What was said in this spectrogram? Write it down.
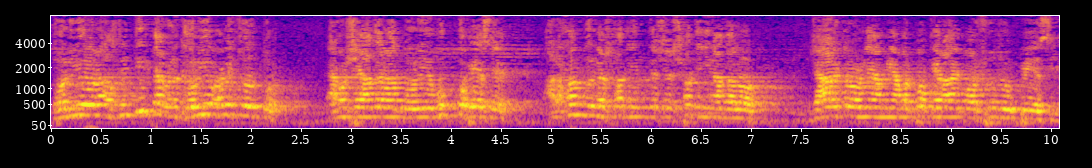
দলীয় রাজনীতির কারণে দলীয় ভাবে চলতো। এখন সে আদালত দলীয় মুক্ত হয়েছে। আলহামদুলিল্লাহ, স্বাধীন দেশের স্বাধীন আদালত। যার কারণে আমি আমার পক্ষে রায় পাওয়ার সুযোগ পেয়েছি।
